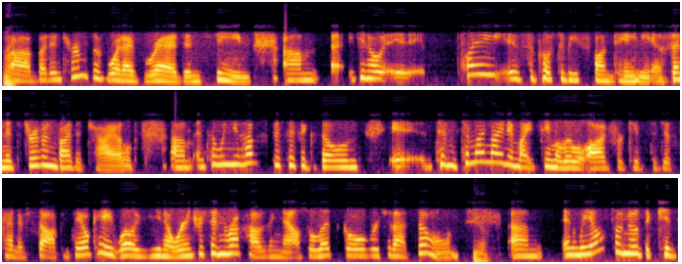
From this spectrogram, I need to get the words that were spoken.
Right. Uh, but in terms of what I've read and seen, um, you know, it, play is supposed to be spontaneous and it's driven by the child. Um, and so when you have specific zones, it, to, to my mind, it might seem a little odd for kids to just kind of stop and say, okay, well, you know, we're interested in roughhousing now, so let's go over to that zone. Yeah. Um, and we also know that kids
